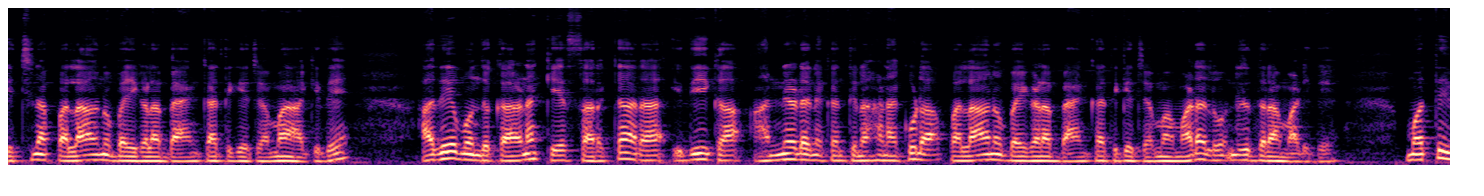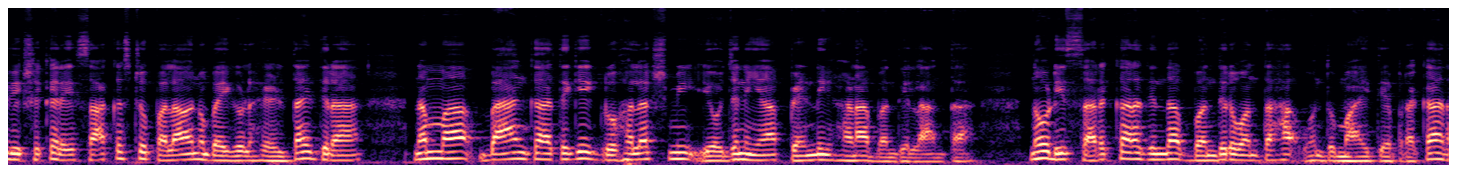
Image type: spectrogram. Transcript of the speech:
ಹೆಚ್ಚಿನ ಫಲಾನುಭವಿಗಳ ಬ್ಯಾಂಕ್ ಖಾತೆಗೆ ಜಮಾ ಆಗಿದೆ. ಅದೇ ಒಂದು ಕಾರಣಕ್ಕೆ ಸರ್ಕಾರ ಇದೀಗ ಹನ್ನೆರಡನೇ ಕಂತಿನ ಹಣ ಕೂಡ ಫಲಾನುಭವಿಗಳ ಬ್ಯಾಂಕ್ ಖಾತೆಗೆ ಜಮಾ ಮಾಡಲು ನಿರ್ಧಾರ ಮಾಡಿದೆ. ಮತ್ತೆ ವೀಕ್ಷಕರೇ, ಸಾಕಷ್ಟು ಫಲಾನುಭವಿಗಳು ಹೇಳ್ತಾ ಇದ್ದೀರಾ, ನಮ್ಮ ಬ್ಯಾಂಕ್ ಖಾತೆಗೆ ಗೃಹಲಕ್ಷ್ಮಿ ಯೋಜನೆಯ ಪೆಂಡಿಂಗ್ ಹಣ ಬಂದಿಲ್ಲ ಅಂತ. ನೋಡಿ, ಸರ್ಕಾರದಿಂದ ಬಂದಿರುವಂತಹ ಒಂದು ಮಾಹಿತಿಯ ಪ್ರಕಾರ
